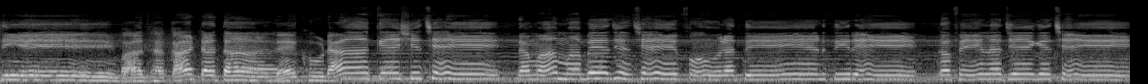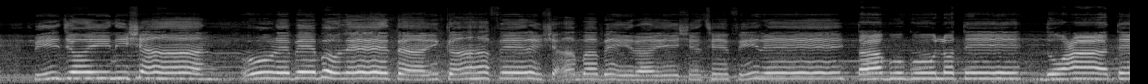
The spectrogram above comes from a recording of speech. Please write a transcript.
দিয়ে বাধা কাটা তার দেখো ডাক এসেছে, দামামা বেজেছে ফোরাতের তীরে। কাফেলা জেগেছে, বিজয়ী নিশান উড়বে বলে তাই কাফের সাবাবেরা এসেছে ফিরে। তাবুগুলোতে দোয়াতে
